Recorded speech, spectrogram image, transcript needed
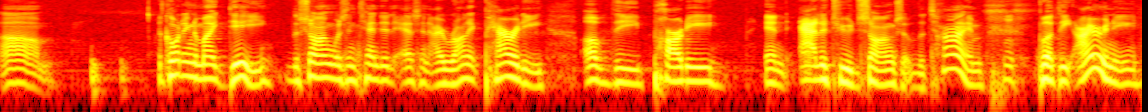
Um, according to Mike D, the song was intended as an ironic parody of the party and attitude songs of the time, but the irony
